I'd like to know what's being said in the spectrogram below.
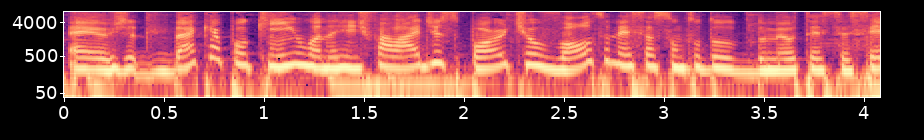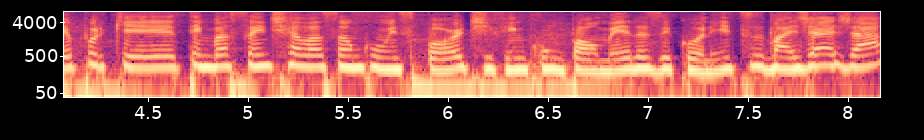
É, já- daqui a pouquinho, quando a gente falar de esporte, eu volto nesse assunto do, do meu TCC, porque tem bastante relação com esporte, enfim, com Palmeiras e Corinthians, mas já já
